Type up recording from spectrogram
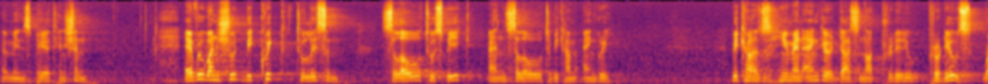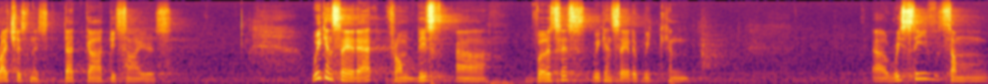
That means pay attention. Everyone should be quick to listen, slow to speak, and slow to become angry. Because human anger does not produ- produce righteousness that God desires. We can say that from these uh, verses, we can say that we can uh, receive some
